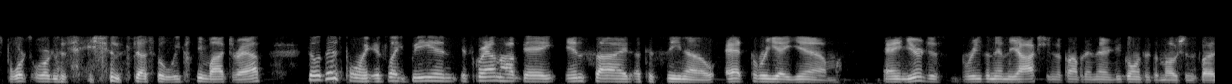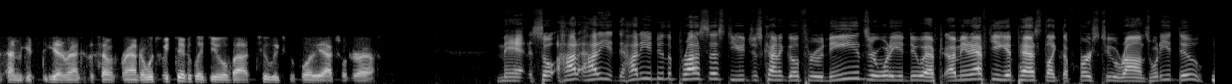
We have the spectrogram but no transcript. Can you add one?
sports organization that does a weekly mock draft. So at this point, it's like being it's Groundhog Day inside a casino at 3 a.m. And you're just breathing in the oxygen, the pumping in there, and you're going through the motions by the time you get, get around to the seventh rounder, which we typically do about two weeks before the actual draft. Man, so how, how do you how do you do the process? Do you just kind of go through needs, or what do you do after? I mean, after you get past like the first two rounds, what do you do?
